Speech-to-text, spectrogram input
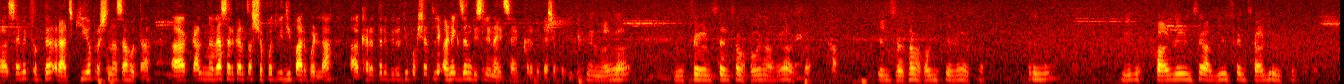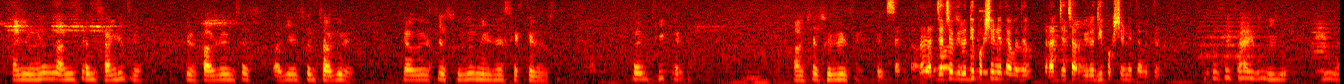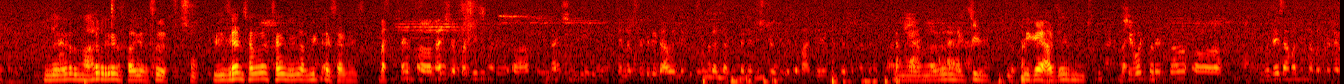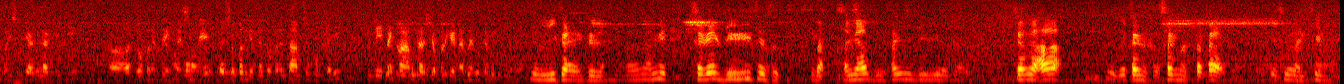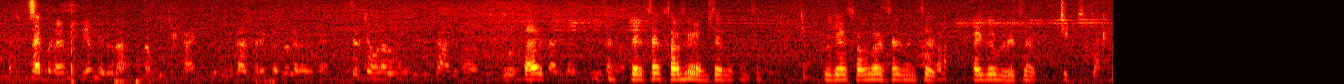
साहेब एक फक्त राजकीय प्रश्न असा होता. काल नव्या सरकारचा शपथविधी पार पडला. खरं तर विरोधी पक्षातले अनेक जण दिसले नाहीत साहेब खरं तर त्या शपथविधीत मला मुख्यमंत्र्यांचा फोन आला हा. होता. त्यांनी स्वतः फोन केला होता. पण पार्लमेंटचं अधिवेशन चालू होतं. आणि म्हणून आम्ही त्यांनी सांगितलं की पार्लमेंटचं अधिवेशन चालू आहे. त्यावेळेस ते सुरू निर्णय शक्य नव्हतं. पण ठीक आहे आमच्या साहेब राज्याच्या विरोधी पक्षनेत्याबद्दल राज्याच्या विरोधी पक्षनेत्याबद्दल तसे काय महानगरपालिका असं विधानसभा आम्ही काय सांगायचं साहेब अ, काल शपथविधीमध्ये अ, एकनाथ शिंदे यांना कुठेतरी डावलल्याची भूमिका सातत्याने दिसली होती त्याच्या बातमी देखील प्रशासनाकडे आणि आम्हाला माहिती नाही मी काय हजर नव्हतो शेवटपर्यंत अ, उदय सामंत यांना पत्रकार परिषद घ्यावी लागली की जोपर्यंत एकनाथ शिंदे शपथ घेत नाही तोपर्यंत आमचे कुठलेही नेता किंवा आमदार शपथ घेणार नाही मी काय केलं आम्ही सगळे दिल्लीतच होतो. आणि आज दुपारी दिल्ली त्यामुळे हा जे काही प्रसंग प्रकार त्याची माहिती नाही साहेब ईव्हीएम विरोधात पुढची काय भूमिका असणार आहे? कसं आहे? चर्चा होणार होती. ईव्हीएमच्या आधी- चालू आहे आमच्या लोकांचं उद्या काही लोक भेटणार ठीक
